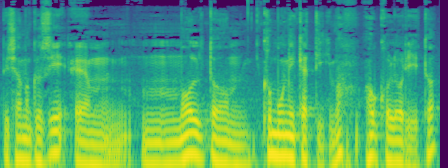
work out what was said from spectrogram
diciamo così, um, molto comunicativo o colorito,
